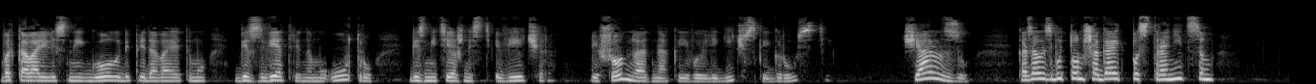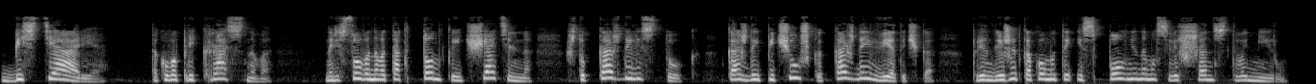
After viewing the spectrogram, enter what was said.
ворковали лесные голуби, придавая этому безветренному утру безмятежность вечера, лишенную, однако, его элегической грусти. Чарльзу казалось, будто он шагает по страницам бестиария, такого прекрасного, нарисованного так тонко и тщательно, что каждый листок, каждая печушка, каждая веточка принадлежит какому-то исполненному совершенства миру.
